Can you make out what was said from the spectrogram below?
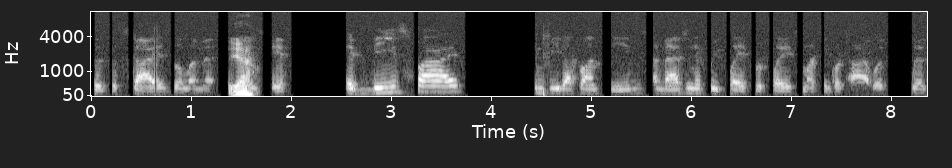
the, the sky is the limit. Yeah. If if these five can beat up on teams, imagine if we play replace Martin Gortat with with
